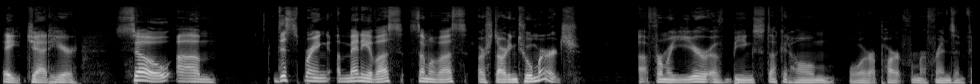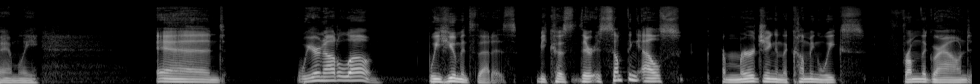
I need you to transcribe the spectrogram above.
Hey, Jad here. So, um, this spring, uh, many of us, some of us, are starting to emerge uh, from a year of being stuck at home or apart from our friends and family. And we are not alone. We humans, that is, because there is something else emerging in the coming weeks from the ground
